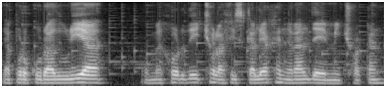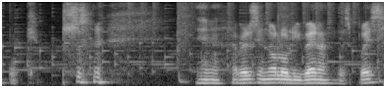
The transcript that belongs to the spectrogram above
la Procuraduría, o mejor dicho, la Fiscalía General de Michoacán, porque pues, eh, a ver si no lo liberan después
